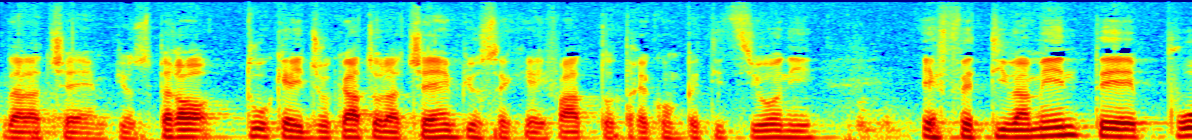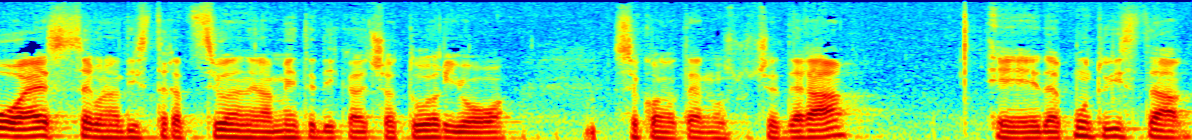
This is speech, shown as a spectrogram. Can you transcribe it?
dalla Champions, però tu che hai giocato la Champions e che hai fatto tre competizioni, effettivamente può essere una distrazione nella mente dei calciatori o secondo te non succederà? E dal punto di vista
